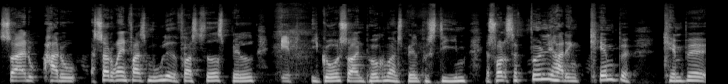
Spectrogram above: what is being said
så er du, har du, så er du rent faktisk mulighed for at sidde og spille et i gåsøjne Pokémon-spil på Steam. Jeg tror, at selvfølgelig har det en kæmpe, kæmpe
